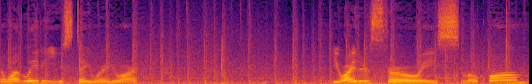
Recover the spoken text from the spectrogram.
You know what, lady? You stay where you are. You either throw a smoke bomb.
